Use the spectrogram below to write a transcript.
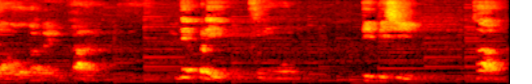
情か。報がね。はい。で、やっぱり、その、PPC か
